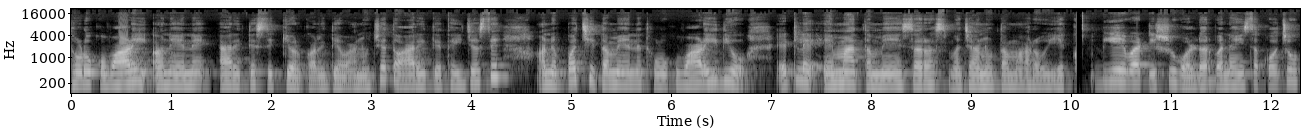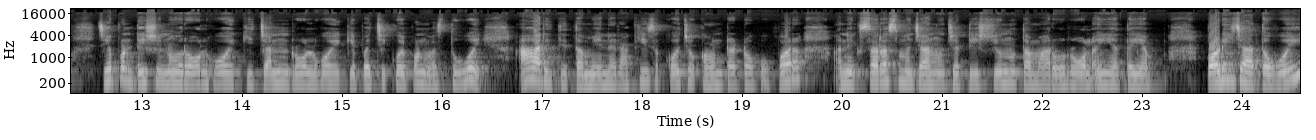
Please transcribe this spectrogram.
થોડુંક વાળી અને એને આ રીતે સિક્યોર કરી દેવાનું છે, તો આ રીતે થઈ જશે. અને પછી તમે એને થોડુંક વાળી દો એટલે એમાં તમે સરસ મજાનું તમારો એક બે એવા ટીશ્યુ હોલ્ડર બનાવી શકો છો. જે પણ ટીશ્યુનો રોલ હોય, કિચન રોલ હોય કે પછી કોઈ પણ વસ્તુ હોય, આ રીતે તમે એને રાખી શકો છો કાઉન્ટર ટોપ ઉપર. અને સરસ મજાનું જે ટીશ્યુનું તમારું રોલ અહીંયા ત્યાં પડી જતો હોય,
